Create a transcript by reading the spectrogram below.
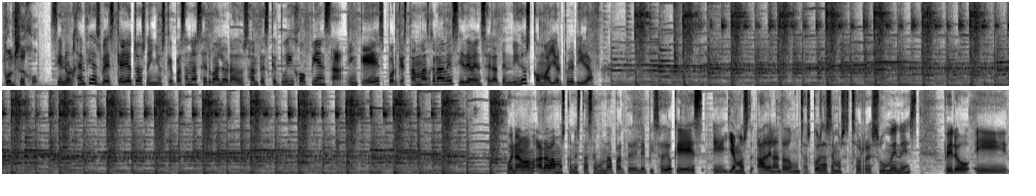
Consejo. Si en urgencias ves que hay otros niños que pasan a ser valorados antes que tu hijo, piensa en que es porque están más graves y deben ser atendidos con mayor prioridad. Bueno, ahora vamos con esta segunda parte del episodio que es, eh, ya hemos adelantado muchas cosas, hemos hecho resúmenes, pero eh,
